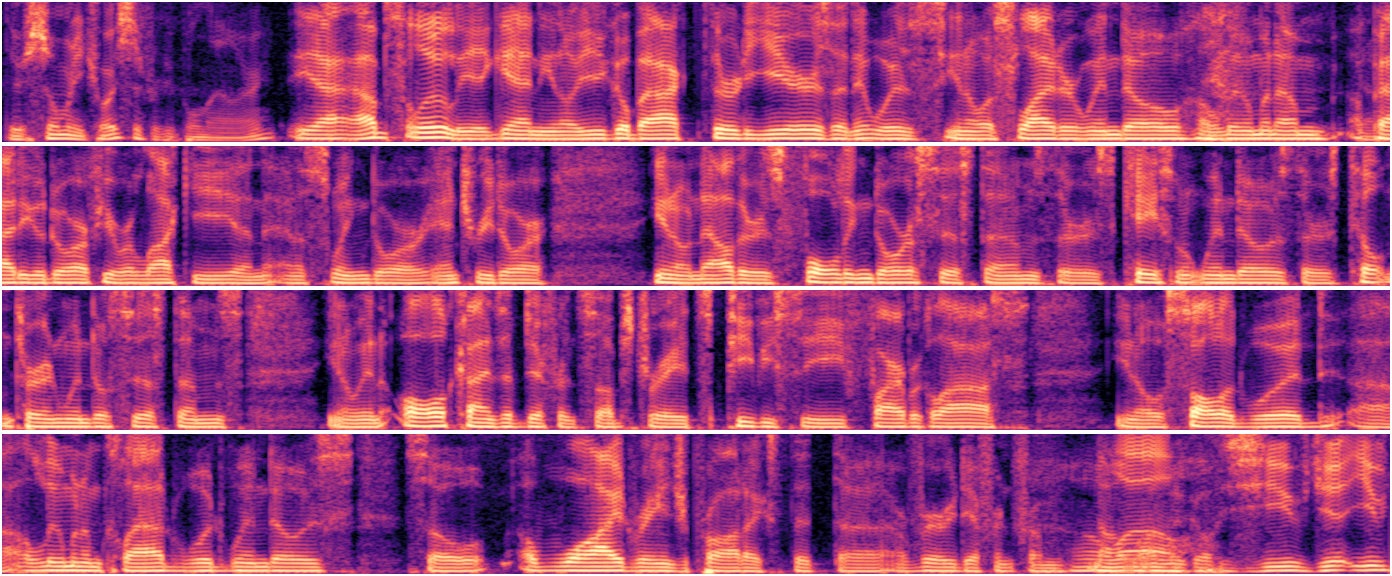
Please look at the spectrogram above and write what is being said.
there's so many choices for people now, right? Yeah, absolutely. Again, you know, you go back 30 years and it was, you know, a slider window, aluminum, a patio door if you were lucky, and, and a swing door, entry door. You know, now there's folding door systems, there's casement windows, there's tilt and turn window systems, you know, in all kinds of different substrates, PVC, fiberglass, you know, solid wood, uh, aluminum clad wood windows. So a wide range of products that uh, are very different from Oh, not wow. long ago. You've ju- you've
